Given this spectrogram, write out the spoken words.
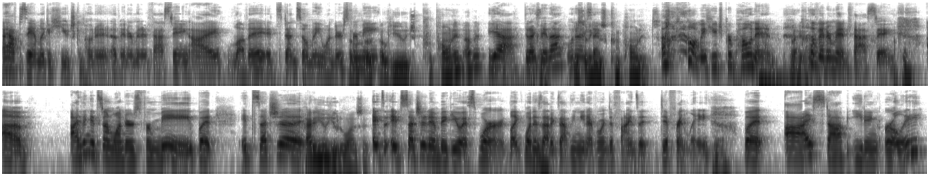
I have to say I'm like a huge component of intermittent fasting. I love it. It's done so many wonders for A, me. a, a huge proponent of it. yeah. Did I say that? What you did I say? use component. Oh no, I'm a huge proponent Right, of intermittent fasting. Um, I think it's done wonders for me, but it's such a How do you utilize it? it's it's such an ambiguous word. Like, what does that exactly mean? Everyone defines it differently. Yeah. But I stop eating early.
